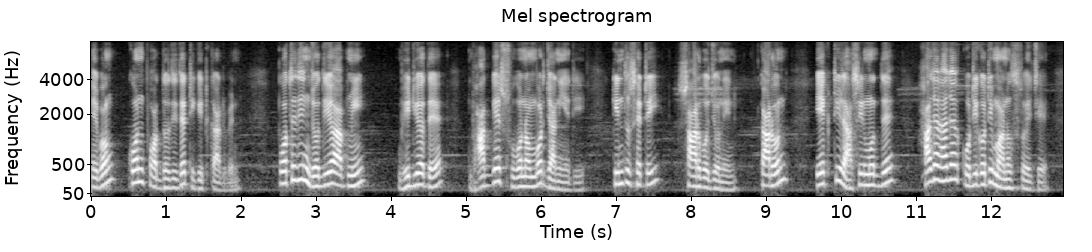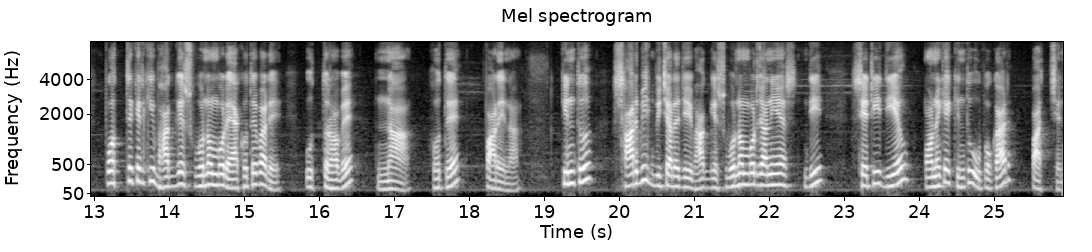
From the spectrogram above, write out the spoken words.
এবং কোন পদ্ধতিতে টিকিট কাটবেন। প্রতিদিন যদিও আপনি ভিডিওতে ভাগ্যের শুভ নম্বর জানিয়ে দিই, কিন্তু সেটি সার্বজনীন। কারণ একটি রাশির মধ্যে হাজার হাজার কোটি কোটি মানুষ রয়েছে। প্রত্যেকের কি ভাগ্যের শুভ নম্বর এক হতে পারে? উত্তর হবে না, হতে পারে না। কিন্তু সার্বিক বিচারে যে ভাগ্যের শুভ নম্বর জানিয়ে দিই, সেটি দিয়েও অনেকে কিন্তু উপকার পাচ্ছেন।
